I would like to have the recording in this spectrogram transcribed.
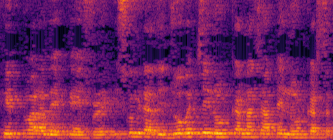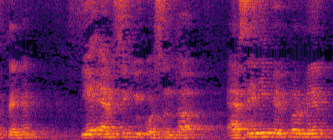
फिफ्थ वाला देखते हैं स्टूडेंट इसको मिटा दीजिए जो बच्चे नोट करना चाहते हैं नोट कर सकते हैं। ये एमसीक्यू क्वेश्चन था। ऐसे ही पेपर में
